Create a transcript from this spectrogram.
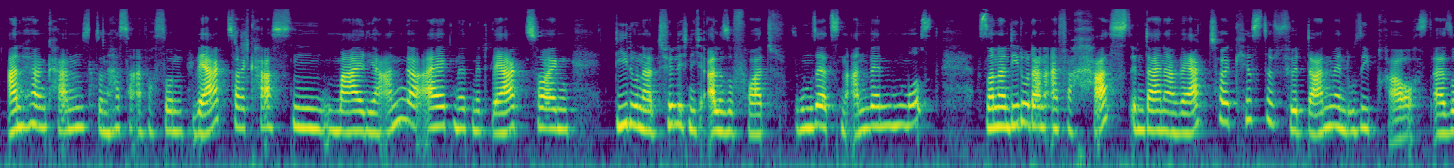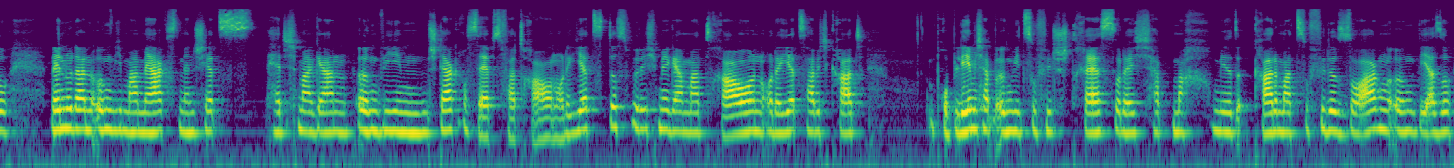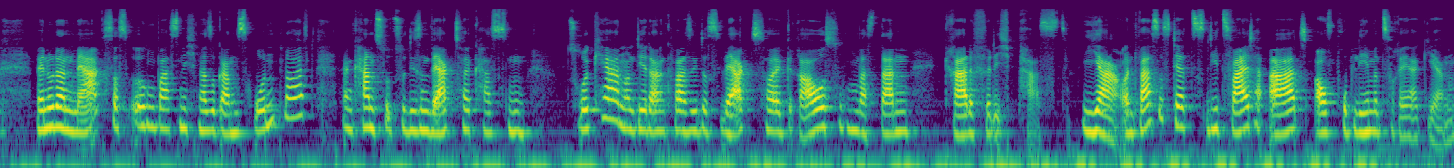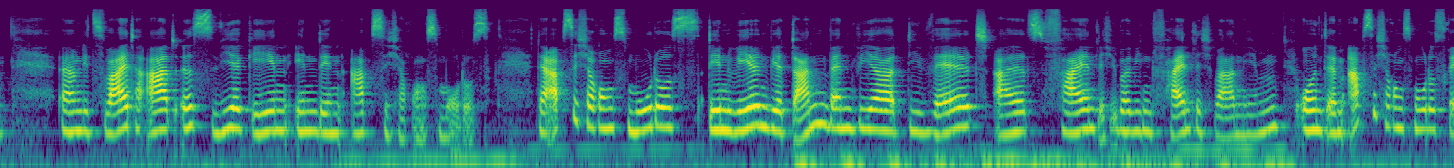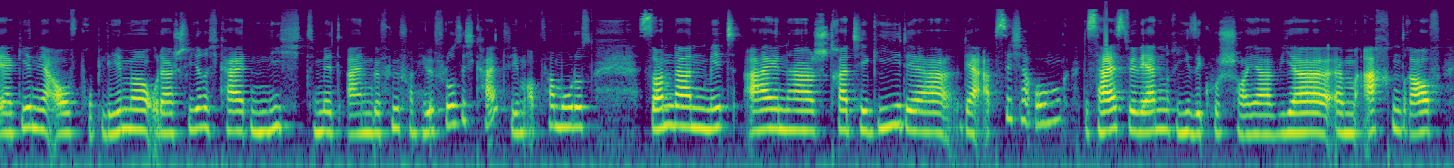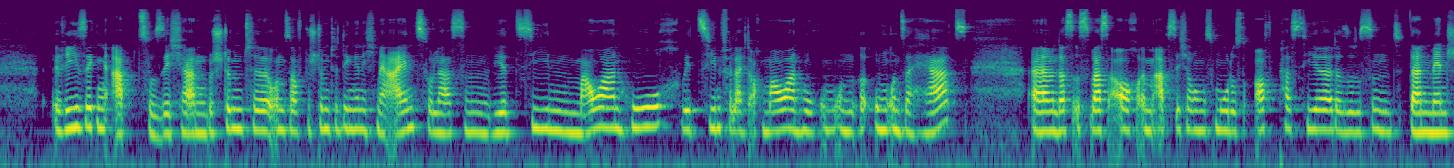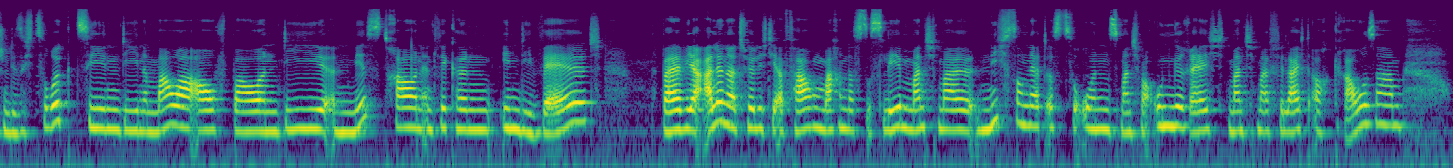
anhören kannst. Dann hast du einfach so einen Werkzeugkasten mal dir angeeignet mit Werkzeugen, die du natürlich nicht alle sofort umsetzen, anwenden musst, sondern die du dann einfach hast in deiner Werkzeugkiste für dann, wenn du sie brauchst. Also wenn du dann irgendwie mal merkst, Mensch, jetzt hätte ich mal gern irgendwie ein stärkeres Selbstvertrauen oder jetzt das würde ich mir gern mal trauen oder jetzt habe ich gerade ein Problem, ich habe irgendwie zu viel Stress oder ich mache mir gerade mal zu viele Sorgen irgendwie. Also wenn du dann merkst, dass irgendwas nicht mehr so ganz rund läuft, dann kannst du zu diesem Werkzeugkasten zurückkehren und dir dann quasi das Werkzeug raussuchen, was dann gerade für dich passt. Ja, und was ist jetzt die zweite Art, auf Probleme zu reagieren? Ähm, die zweite Art ist, wir gehen in den Absicherungsmodus. Der Absicherungsmodus, den wählen wir dann, wenn wir die Welt als feindlich, überwiegend feindlich wahrnehmen. Und im Absicherungsmodus reagieren wir auf Probleme oder Schwierigkeiten nicht mit einem Gefühl von Hilflosigkeit, wie im Opfermodus, sondern mit einer Strategie der, der Absicherung. Das heißt, wir werden risikoscheuer, wir ähm, achten darauf, Risiken abzusichern, bestimmte, uns auf bestimmte Dinge nicht mehr einzulassen. Wir ziehen Mauern hoch, wir ziehen vielleicht auch Mauern hoch um, um unser Herz. Ähm, das ist, was auch im Absicherungsmodus oft passiert. Also das sind dann Menschen, die sich zurückziehen, die eine Mauer aufbauen, die ein Misstrauen entwickeln in die Welt, weil wir alle natürlich die Erfahrung machen, dass das Leben manchmal nicht so nett ist zu uns, manchmal ungerecht, manchmal vielleicht auch grausam.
